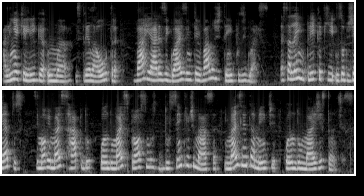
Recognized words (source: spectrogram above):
A linha que liga uma estrela a outra varre áreas iguais em intervalos de tempos iguais. Essa lei implica que os objetos se movem mais rápido quando mais próximos do centro de massa e mais lentamente quando mais distantes.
